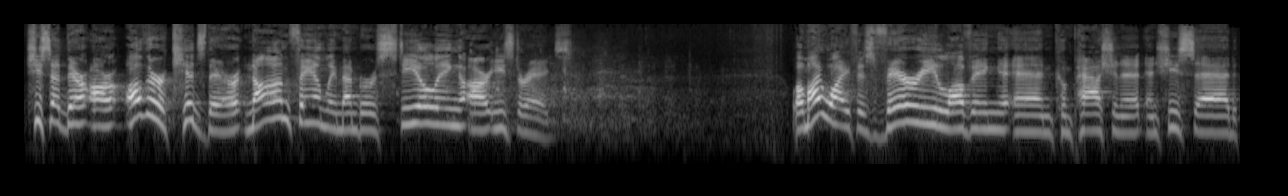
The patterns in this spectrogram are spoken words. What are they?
She said, There are other kids there, non family members, stealing our Easter eggs. Well, my wife is very loving and compassionate, and she said,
